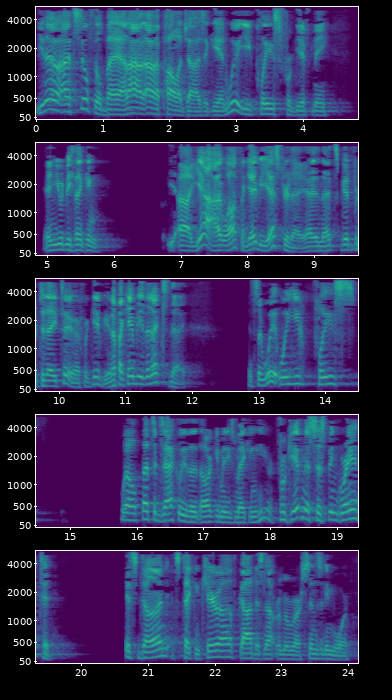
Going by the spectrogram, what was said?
you know, I still feel bad. I, I apologize again. Will you please forgive me? And you would be thinking, uh, yeah, well, I forgave you yesterday, and that's good for today too. I forgive you. And if I came to you the next day and said, will, will you please? Well, that's exactly the argument he's making here. Forgiveness has been granted. It's done. It's taken care of. God does not remember our sins anymore.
